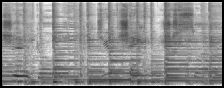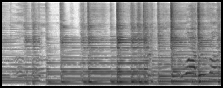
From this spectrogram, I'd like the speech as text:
watch it go. You've changed so much. a run.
